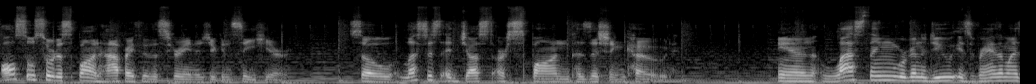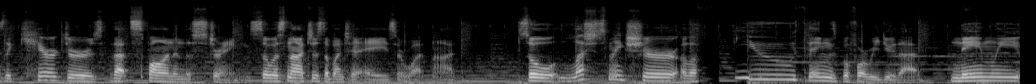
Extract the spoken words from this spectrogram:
also sort of spawn halfway through the screen as you can see here. So let's just adjust our spawn position code. And last thing we're to do is randomize the characters that spawn in the string, so it's not just a bunch of A's or whatnot. So let's just make sure of a few things before we do that. Namely,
